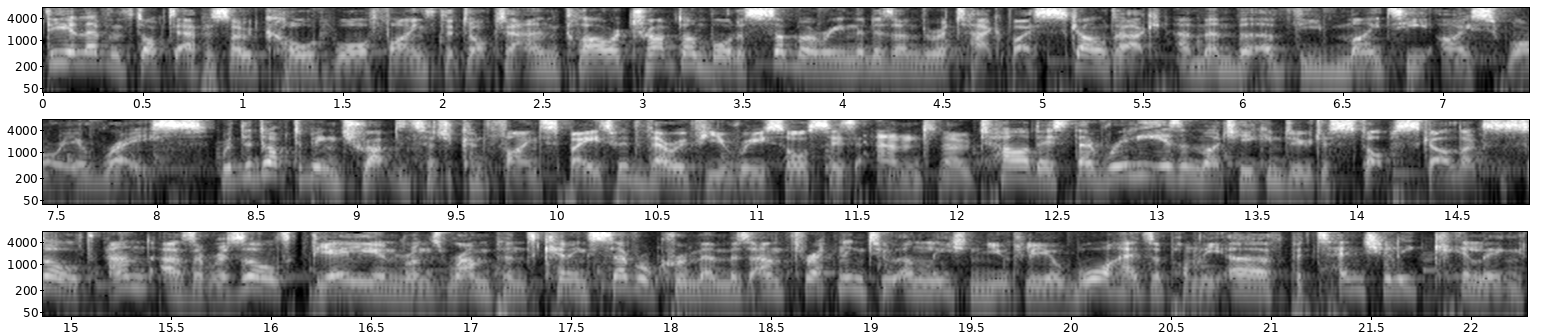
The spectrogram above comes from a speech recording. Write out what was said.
The 11th Doctor episode Cold War finds the Doctor and Clara trapped on board a submarine that is under attack by Skaldak, a member of the mighty Ice Warrior race. With the Doctor being trapped in such a confined space with very few resources and no TARDIS, there really isn't much he can do to stop Skaldak's assault, and as a result, the alien runs rampant, killing several crew members and threatening to unleash nuclear warheads upon the Earth, potentially killing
